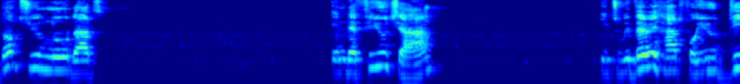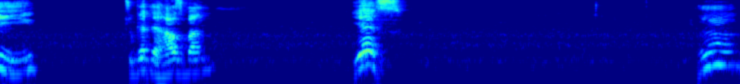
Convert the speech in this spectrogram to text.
Don't you know that in the future, it will be very hard for you, D, to get a husband? Yes. Hmm.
